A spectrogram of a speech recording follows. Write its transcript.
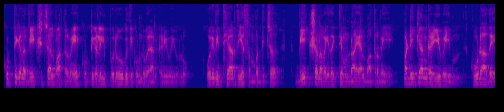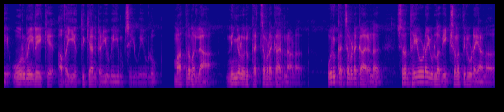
കുട്ടികളെ വീക്ഷിച്ചാൽ മാത്രമേ കുട്ടികളിൽ പുരോഗതി കൊണ്ടുവരാൻ കഴിയുകയുള്ളൂ. ഒരു വിദ്യാർത്ഥിയെ സംബന്ധിച്ച് വീക്ഷണ വൈദഗ്ധ്യമുണ്ടായാൽ മാത്രമേ പഠിക്കാൻ കഴിയുകയും കൂടാതെ ഓർമ്മയിലേക്ക് അവയെ എത്തിക്കാൻ കഴിയുകയും ചെയ്യുകയുള്ളൂ. മാത്രമല്ല നിങ്ങളൊരു കച്ചവടക്കാരനാണ്. ഒരു കച്ചവടക്കാരന് ശ്രദ്ധയോടെയുള്ള വീക്ഷണത്തിലൂടെയാണ്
